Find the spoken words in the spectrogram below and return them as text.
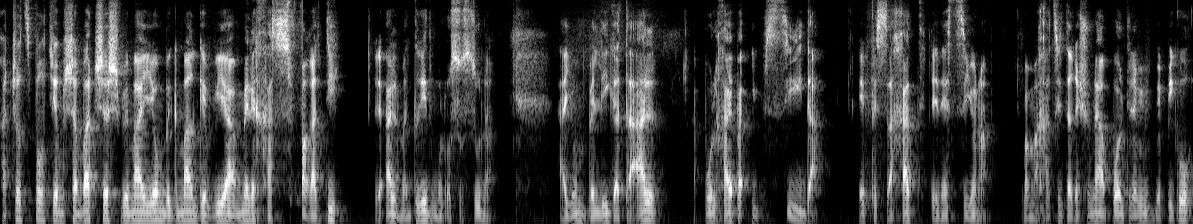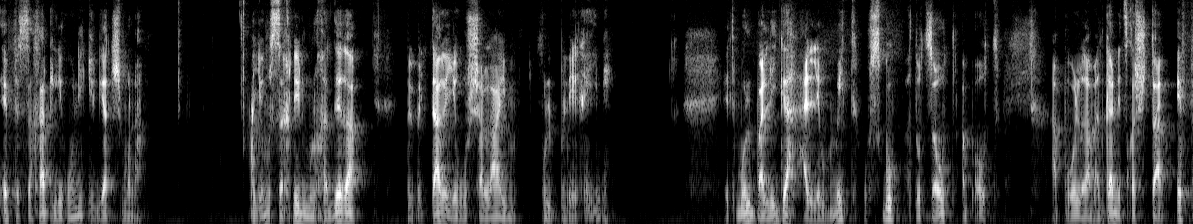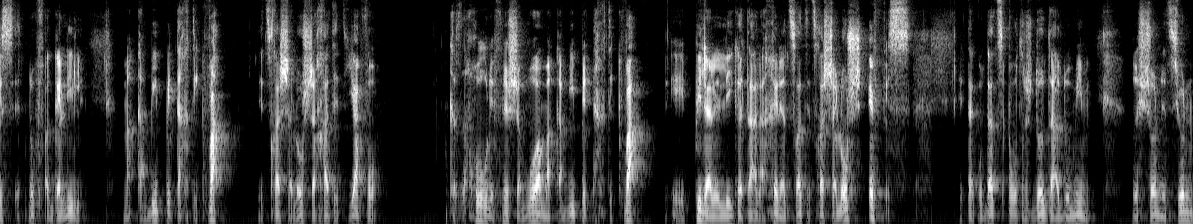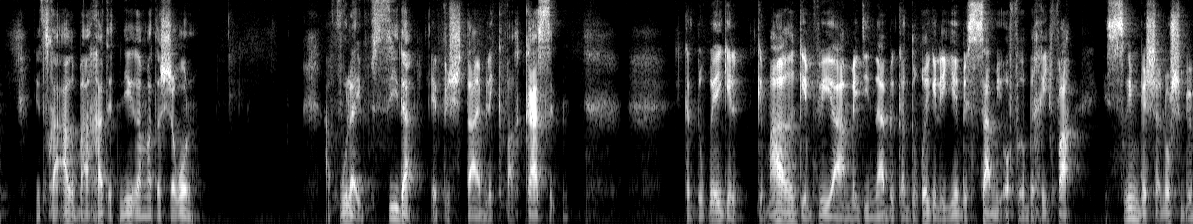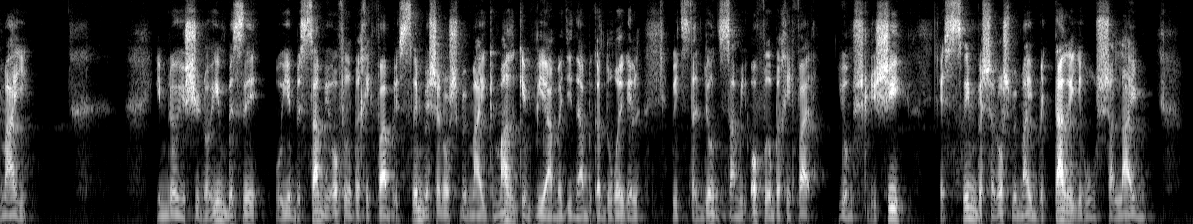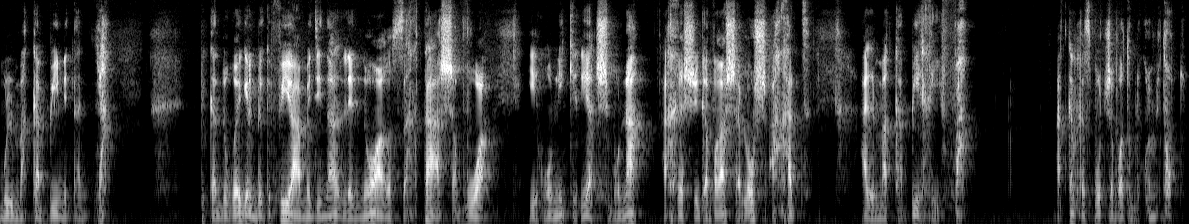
חדשות ספורט יום שבת 6 במאי יום בגמר גביע המלך הספרדי, ריאל מדריד מול אוסוסונה. היום בליגת העל, הפועל חיפה הפסידה 0-1 לנס ציונה. במחצית הראשונה הפועל תל אביב בפיגור 0-1 לעירוני קריית שמונה. היום סכנין מול חדרה וביתר ירושלים מול בני ריינה. אתמול בליגה הלאומית הושגו התוצאות הבאות הפועל רמת גן ניצחה 2-0 את נוף הגליל. מכבי פתח תקווה ניצחה 3-1 את יפו. כזכור, לפני שבוע מכבי פתח תקווה העפילה לליגת העל, לכן נצרת ניצחה 3-0 את אגודת ספורט אשדוד האדומים. ראשון לציון ניצחה 4-1 את ניר רמת השרון. עפולה הפסידה 0-2 לכפר קאסם. כדורגל, גמר גביע המדינה בכדורגל יהיה בסמי עופר בחיפה, 23 במאי. אם לא יהיו שינויים בזה, הוא יהיה בסמי עופר בחיפה ב-23 במאי, גמר גביע המדינה בכדורגל באיצטדיון סמי עופר בחיפה, יום שלישי, 23 במאי, ביתר ירושלים מול מכבי נתניה. בכדורגל בגביע המדינה לנוער זכתה השבוע עירוני קריית שמונה אחרי שגברה 3-1 על מכבי חיפה. עד כאן חספות שבוע טוב לכל המתחות.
